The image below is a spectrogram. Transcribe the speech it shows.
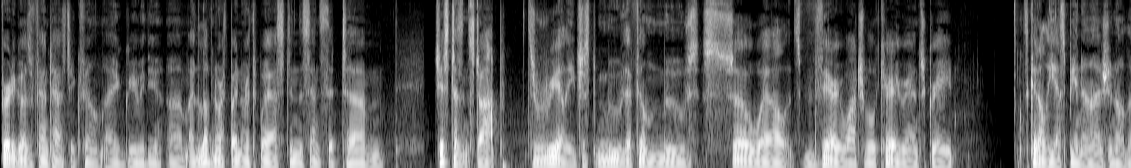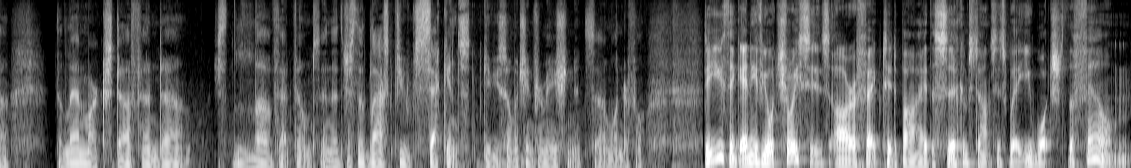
Vertigo is a fantastic film. I agree with you. Um, I love North by Northwest in the sense that um, just doesn't stop. It's really just move. That film moves so well. It's very watchable. Cary Grant's great. It's got all the espionage and all the the landmark stuff, and uh, just love that films. And the, just the last few seconds give you so much information. It's uh, wonderful. Do you think any of your choices are affected by the circumstances where you watched the film?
